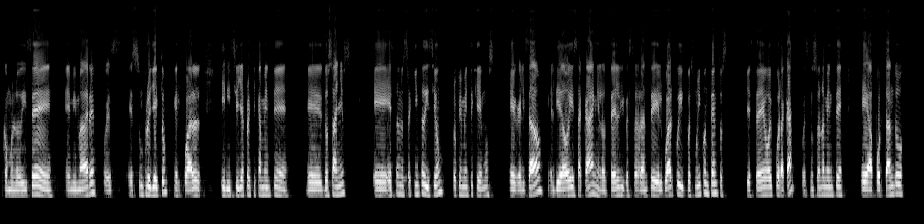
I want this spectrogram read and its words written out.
como lo dice eh, mi madre, pues es un proyecto el cual inició ya prácticamente eh, dos años. esta es nuestra quinta edición propiamente que hemos realizado. El día de hoy es acá en el hotel y restaurante El Huarco y pues muy contentos que esté hoy por acá, pues no solamente aportando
